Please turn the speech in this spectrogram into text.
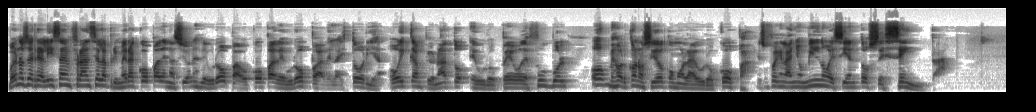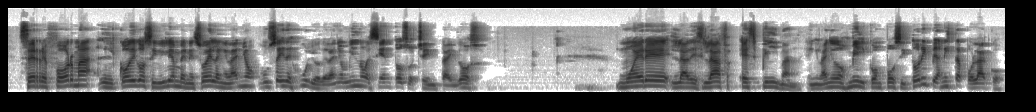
Bueno, se realiza en Francia la primera Copa de Naciones de Europa o Copa de Europa de la historia, hoy Campeonato Europeo de Fútbol o mejor conocido como la Eurocopa. Eso fue en el año 1960. Se reforma el Código Civil en Venezuela en el año 6 de julio del año 1982. Muere Ladislav Spilman en el año 2000, compositor y pianista polaco,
